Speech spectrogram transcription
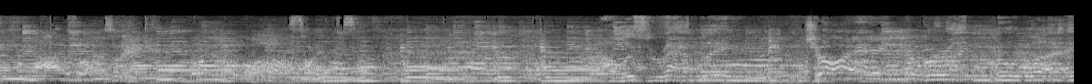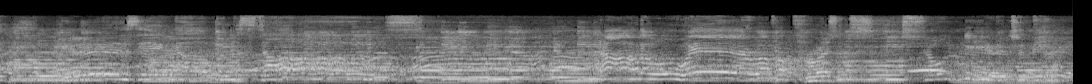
I was rambling, enjoying the bright moonlight, gazing up at the stars. Not aware of a presence so near to me.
